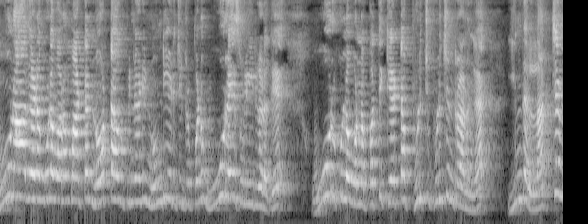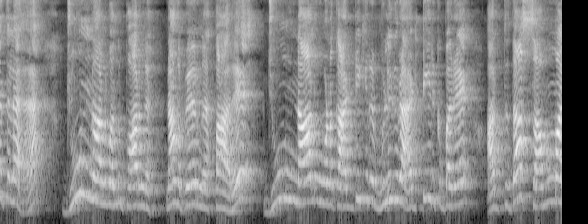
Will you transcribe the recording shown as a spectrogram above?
மூணாவது இடம் கூட வரமாட்டேன் நோட்டாவுக்கு பின்னாடி நொண்டி அடிச்சுட்டு இருப்பேன்னு ஊரே சொல்லிட்டு கிடக்கு. ஊருக்குள்ளே உன்னை பற்றி கேட்டால் புளிச்சு புளிச்சுன்றானுங்க. இந்த லட்சணத்தில் ஜூன் நாள் வந்து பாருங்க. நாங்கள் பேருங்க பாரு. ஜூன் நாள் உனக்கு அடிக்கிற விழுகிற அட்டி இருக்கு பாரு. அதுதான் செம்ம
